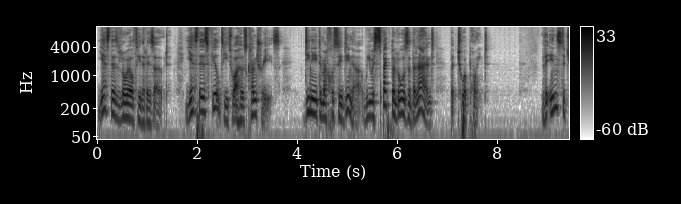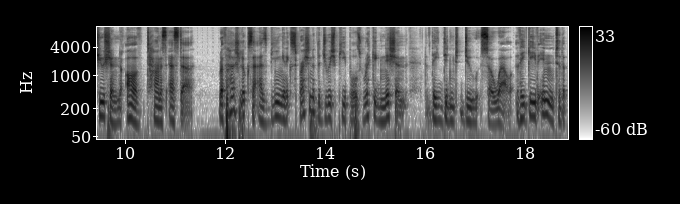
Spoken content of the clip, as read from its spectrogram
Yes, there's loyalty that is owed. Yes, there's fealty to our host countries. Dine de dina, we respect the laws of the land, but to a point. The institution of Tanis Esther, Rav Hirsch looks at as being an expression of the Jewish people's recognition that they didn't do so well. They gave in to the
